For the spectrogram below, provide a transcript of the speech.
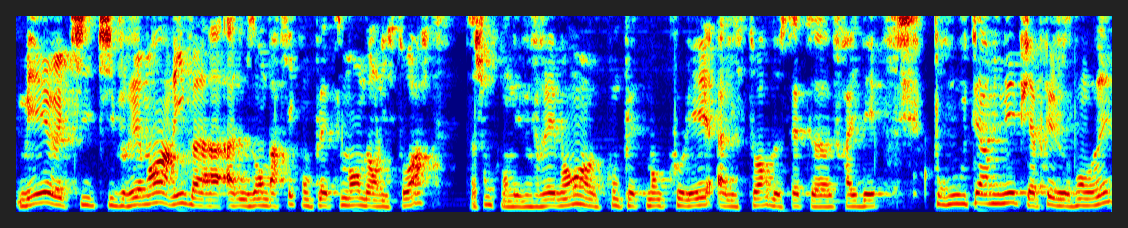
mais euh, qui, qui vraiment arrivent à, à nous embarquer complètement dans l'histoire sachant qu'on est vraiment euh, complètement collé à l'histoire de cette Friday. Pour vous terminer, puis après je vous répondrai,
